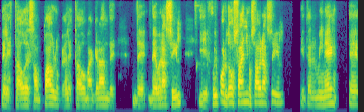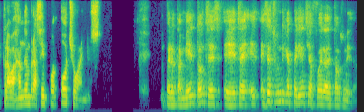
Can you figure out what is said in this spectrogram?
del Estado de Sao Paulo, que es el estado más grande de, de Brasil y fui por dos años a Brasil y terminé eh, trabajando en Brasil por ocho años. Pero también entonces, eh, e, esa es su única experiencia fuera de Estados Unidos.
